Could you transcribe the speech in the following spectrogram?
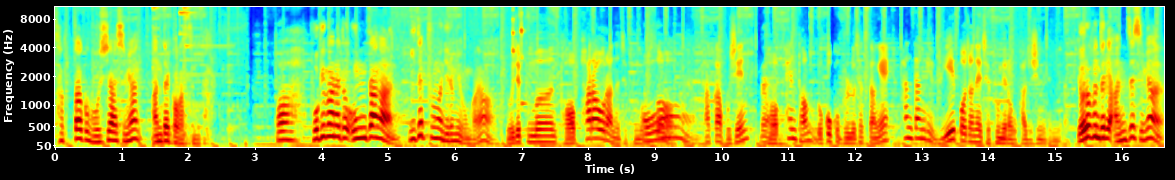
작다고 무시하시면 안 될 것 같습니다. 와, 보기만 해도 웅장한 이 제품은 이름이 뭔가요? 이 제품은 더 파라오라는 제품으로서 오. 아까 보신 네. 더 팬텀 로코코 블루 색상의 한 단계 위의 버전의 제품이라고 봐주시면 됩니다. 여러분들이 앉으시면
